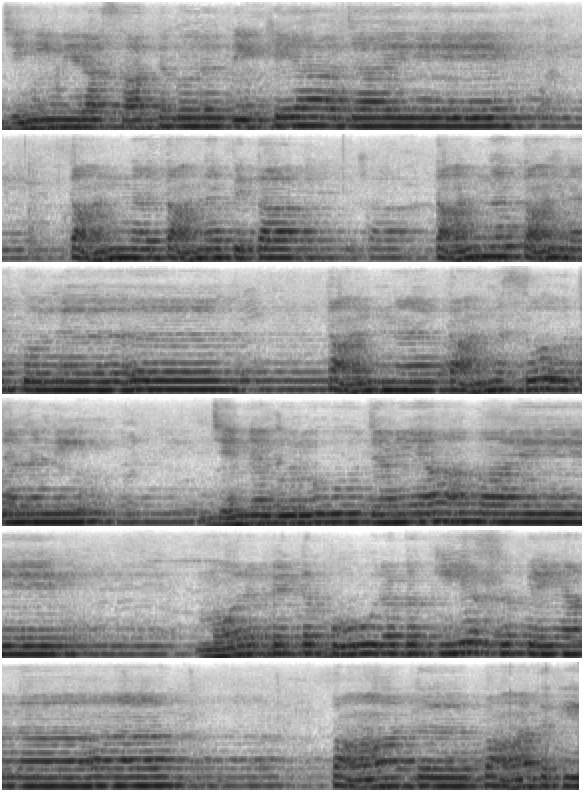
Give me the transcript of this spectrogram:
ਜਿਨੀ ਮੇਰਾ ਸਤਿਗੁਰ ਦੇਖਿਆ ਜਾਏ। ਧੰਨ ਧੰਨ ਪਿਤਾ, ਧੰਨ ਧੰਨ ਕੁਲ, ਧੰਨ ਧੰਨ ਸੋ ਜਨਨੀ। ਜਿਨ ਗੁਰੂ ਜਣਿਆ ਮਾਏ, ਮੋਰ ਪਿਤ ਪੂਰਬ ਕੀਸ ਪਿਆਨਾ। ਭਾਂਤ ਭਾਂਤ ਕੇ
